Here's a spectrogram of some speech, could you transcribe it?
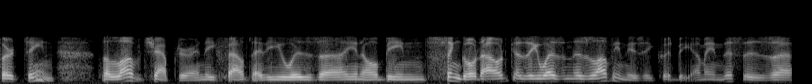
13, the love chapter, and he felt that he was, uh, you know, being singled out because he wasn't as loving as he could be. I mean, this is uh,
